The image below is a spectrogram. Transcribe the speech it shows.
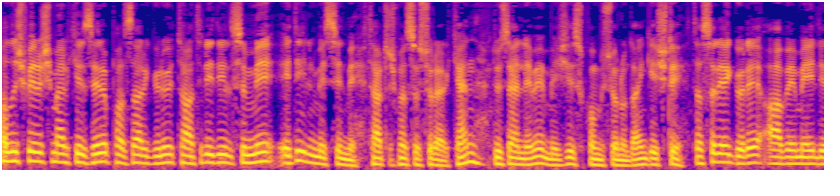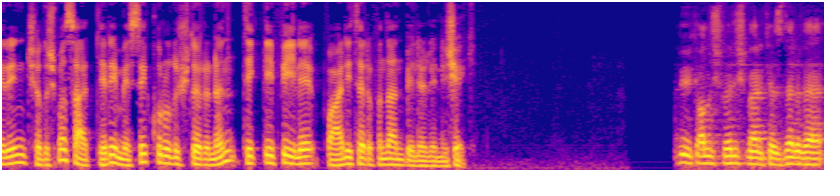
Alışveriş merkezleri pazar günü tatil edilsin mi edilmesin mi tartışması sürerken düzenleme meclis komisyonundan geçti. Tasarıya göre AVM'lerin çalışma saatleri meslek kuruluşlarının teklifiyle vali tarafından belirlenecek. Büyük alışveriş merkezleri ve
